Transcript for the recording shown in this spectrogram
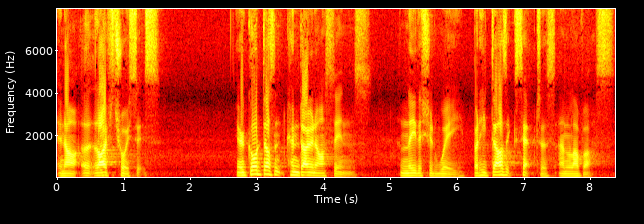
in our uh, life's choices. You know, God doesn't condone our sins, and neither should we, but He does accept us and love us.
